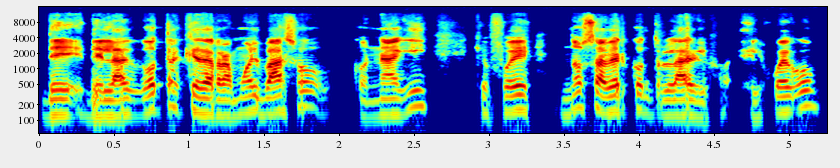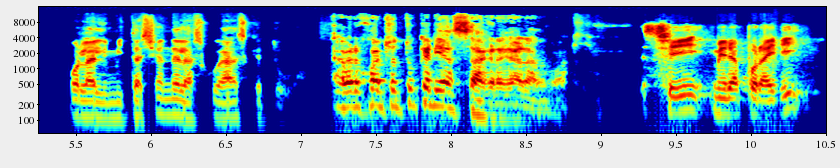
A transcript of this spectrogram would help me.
de, la gota que derramó el vaso con Nagy, que fue no saber controlar el, juego por la limitación de las jugadas que tuvo. A ver, Juancho, tú querías agregar algo aquí. Sí, mira, por ahí,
